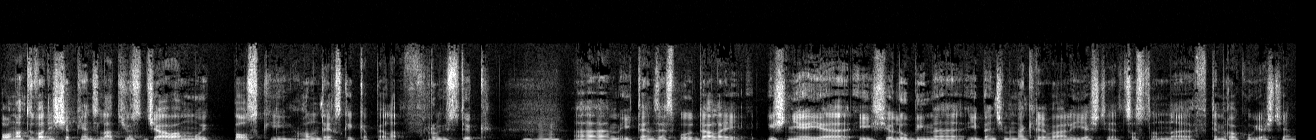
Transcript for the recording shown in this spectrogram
ponad 25 lat już działa mój polski, holenderski kapela Frühstück. Mhm. Em, I ten zespół dalej istnieje i się lubimy i będziemy nagrywali jeszcze coś tam w tym roku jeszcze.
